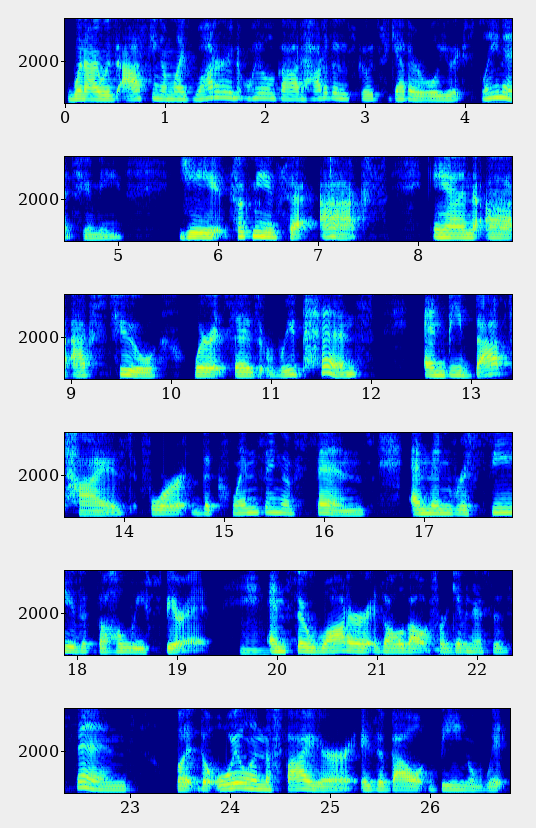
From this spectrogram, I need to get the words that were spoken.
when I was asking, I'm like, water and oil, God, how do those go together? Will you explain it to me? He took me to Acts and uh, Acts 2, where it says, Repent and be baptized for the cleansing of sins, and then receive the Holy Spirit. Mm. And so, water is all about forgiveness of sins, but the oil and the fire is about being a witness.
